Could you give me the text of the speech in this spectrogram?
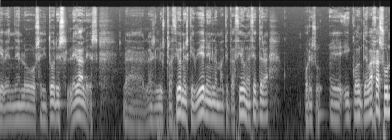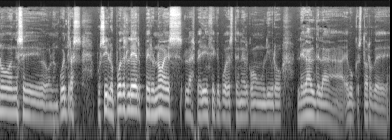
que venden los editores legales, la, las ilustraciones que vienen, la maquetación, etcétera. Por eso, eh, y cuando te bajas uno en ese o lo encuentras, pues sí, lo puedes leer, pero no es la experiencia que puedes tener con un libro legal de la ebook store de,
